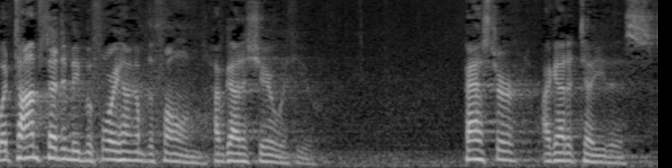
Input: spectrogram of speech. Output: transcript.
What Tom said to me before he hung up the phone, I've got to share with you. Pastor, I got to tell you this.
